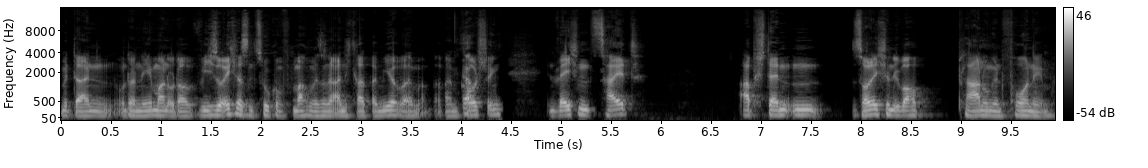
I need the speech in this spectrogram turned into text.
mit deinen Unternehmern oder wie soll ich das in Zukunft machen? Wir sind ja eigentlich gerade bei mir beim, beim Coaching. Ja. In welchen Zeitabständen soll ich denn überhaupt Planungen vornehmen?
